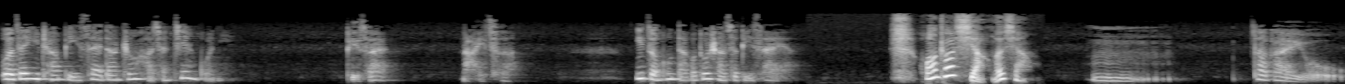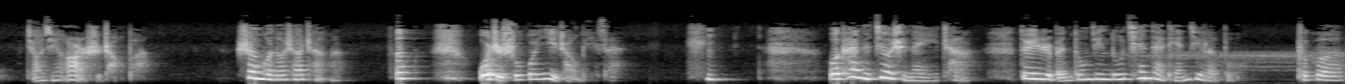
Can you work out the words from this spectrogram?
我在一场比赛当中好像见过你。比赛？哪一次？你总共打过多少次比赛呀？黄巢想了想，嗯。大概有将近二十场吧，胜过多少场啊？哼，我只输过一场比赛。哼，我看的就是那一场，对日本东京都千代田俱乐部。不过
